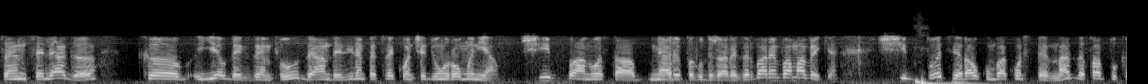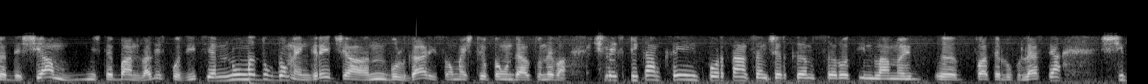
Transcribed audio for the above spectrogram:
să înțeleagă că eu, de exemplu, de ani de zile îmi petrec concediu în România și anul ăsta mi-a făcut deja rezervare în Vama Veche. Și toți erau cumva consternați de faptul că, deși am niște bani la dispoziție, nu mă duc, domnule, în Grecia, în Bulgaria sau mai știu eu pe unde altundeva. Și le explicam că e important să încercăm să rotim la noi uh, toate lucrurile astea și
